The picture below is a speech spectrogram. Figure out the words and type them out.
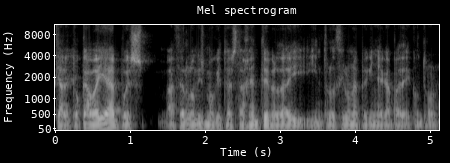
Claro, tocaba ya pues hacer lo mismo que toda esta gente, ¿verdad? Y, introducir una pequeña capa de control.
